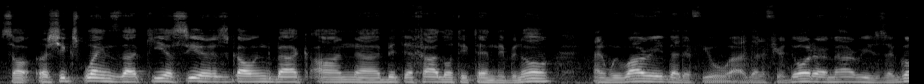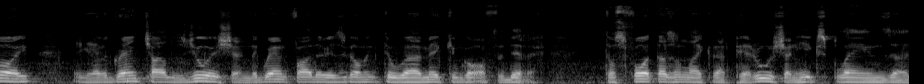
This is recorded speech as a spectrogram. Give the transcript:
So Rashi explains that kiasir is going back on uh, bittecha lo and we worry that if you uh, that if your daughter marries a goy, you can have a grandchild who's Jewish, and the grandfather is going to uh, make him go off the derech. Tosfot doesn't like that perush, and he explains uh,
